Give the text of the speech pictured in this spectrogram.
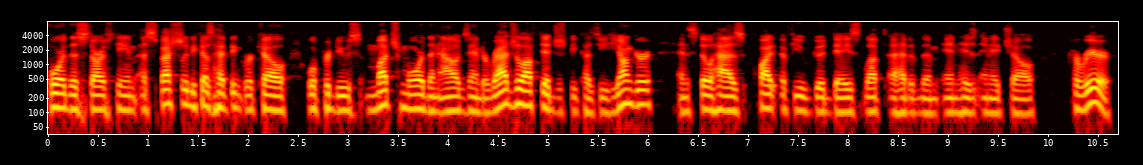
for this Stars team, especially because I think Rakell will produce much more than Alexander Radulov did just because he's younger and still has quite a few good days left ahead of them in his NHL career.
